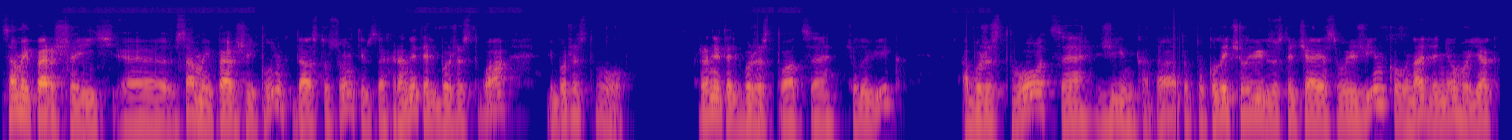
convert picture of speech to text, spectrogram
Самий перший, е, самий перший пункт да, стосунків це хранитель божества і божество. Хранитель божества це чоловік, а божество це жінка. Да? Тобто, коли чоловік зустрічає свою жінку, вона для нього як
